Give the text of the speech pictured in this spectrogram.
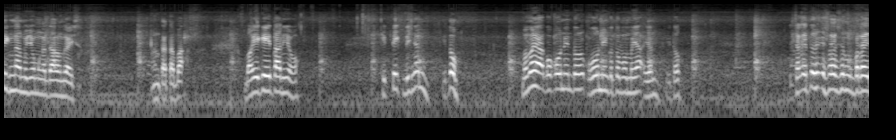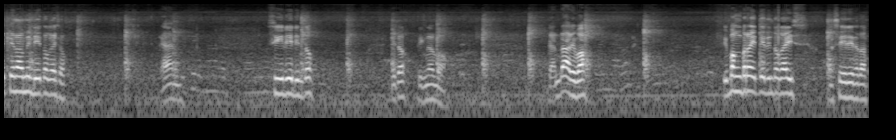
Tingnan mo yung mga dahon guys. Ang tataba. Makikita niyo hitik din yan. Ito. Mamaya kukunin, to, kukunin ko to mamaya. Yan ito. Tsaka ito isa isang variety namin dito guys oh. yan. Sili din to. Ito tingnan mo. Ganda di ba Ibang variety din to guys. Ang sili na to.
